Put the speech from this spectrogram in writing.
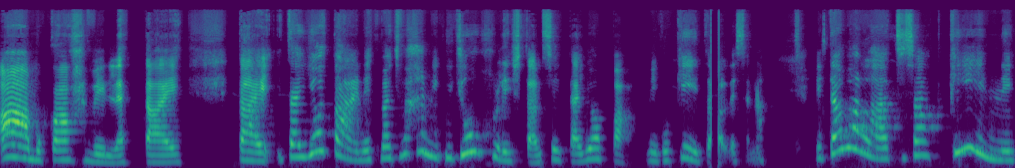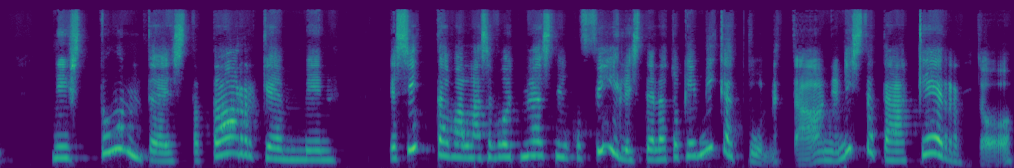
aamukahville tai, tai, tai jotain, että mä vähän niin kuin juhlistan sitä jopa niin kuin kiitollisena. Niin tavallaan, että sä saat kiinni niistä tunteista tarkemmin, ja sitten tavallaan sä voit myös niinku fiilistellä, että okei, mikä tunne tämä on ja mistä tämä kertoo.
